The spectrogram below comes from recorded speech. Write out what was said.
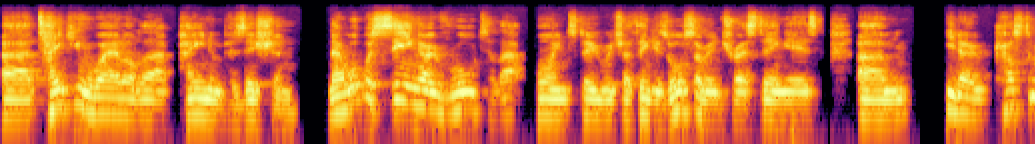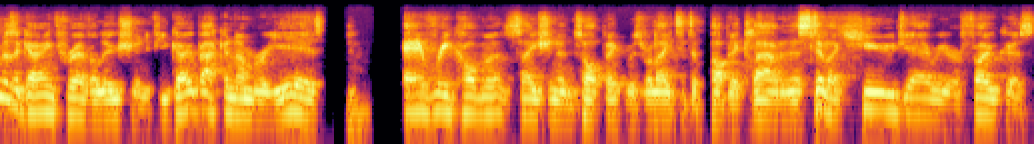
uh, taking away a lot of that pain and position. Now, what we're seeing overall to that point, Stu, which I think is also interesting, is um, you know customers are going through evolution. If you go back a number of years, every conversation and topic was related to public cloud, and there's still a huge area of focus.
